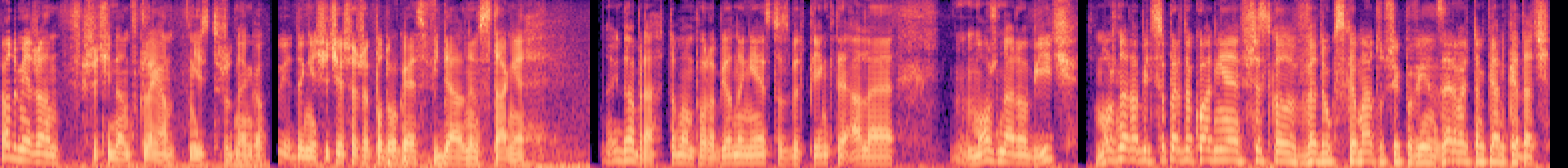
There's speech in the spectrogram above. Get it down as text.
odmierzam, przycinam, wklejam, nic trudnego. Jedynie się cieszę, że podłoga jest w idealnym stanie. No i dobra, to mam porobione. Nie jest to zbyt piękne, ale można robić. Można robić super dokładnie wszystko według schematu, czyli powinien zerwać tą piankę, dać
